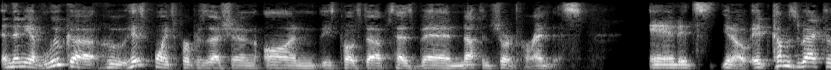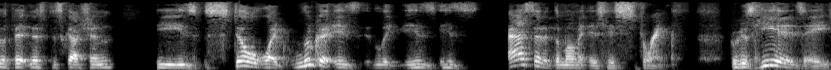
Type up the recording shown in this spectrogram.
And then you have Luka, who his points per possession on these post ups has been nothing short of horrendous. And it's, you know, it comes back to the fitness discussion. He's still like Luka is his, his asset at the moment is his strength because he is a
